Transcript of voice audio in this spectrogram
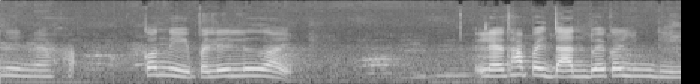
นี่นะคะ ก็หนีไปเรื่อยๆ แล้วถ้าไปดันด้วยก็ยิ่งดี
